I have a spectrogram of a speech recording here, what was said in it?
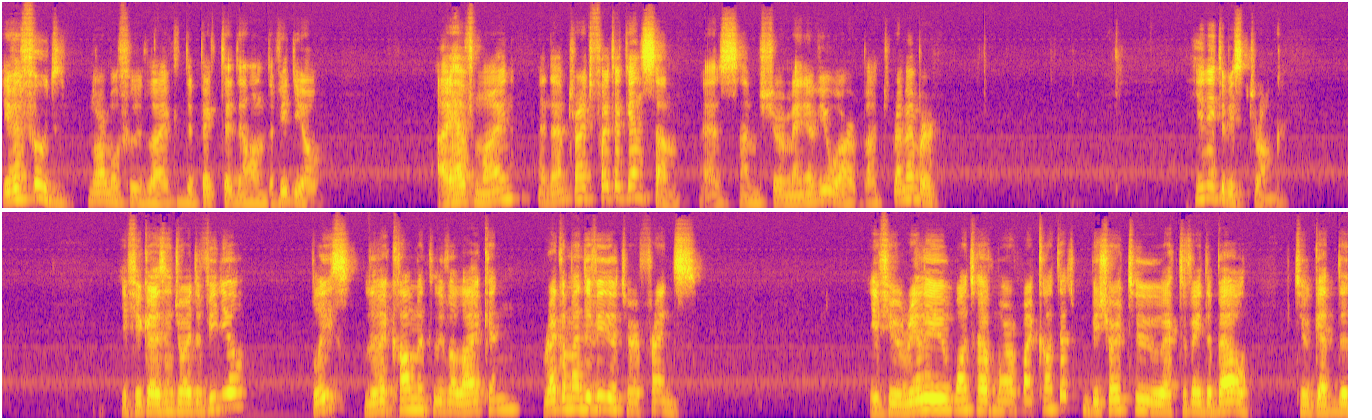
even food, normal food like depicted on the video. I have mine and I'm trying to fight against some, as I'm sure many of you are, but remember, you need to be strong. If you guys enjoyed the video, please leave a comment, leave a like and recommend the video to your friends. If you really want to have more of my content, be sure to activate the bell to get the,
